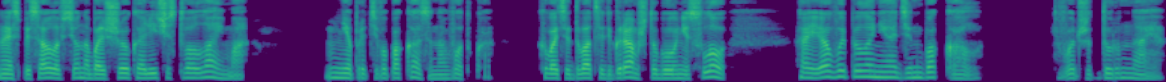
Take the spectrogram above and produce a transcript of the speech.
но я списала все на большое количество лайма. Мне противопоказана водка. Хватит 20 грамм, чтобы унесло, а я выпила не один бокал. Вот же дурная.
